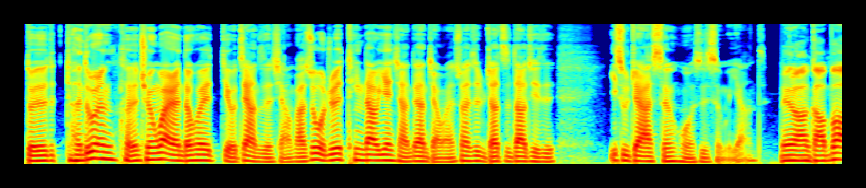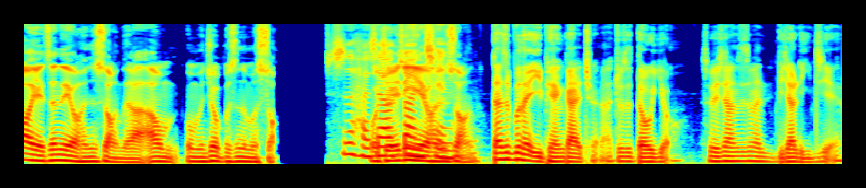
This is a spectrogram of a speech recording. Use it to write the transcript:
对对对，很多人可能圈外人都会有这样子的想法，所以我觉得听到燕翔这样讲完，算是比较知道其实艺术家的生活是什么样子。没有啊，搞不好也真的有很爽的啦。啊，我们我们就不是那么爽，就是还是要赚钱，我觉得一定也有很爽，但是不能以偏概全啊，就是都有。所以像是这么比较理解。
